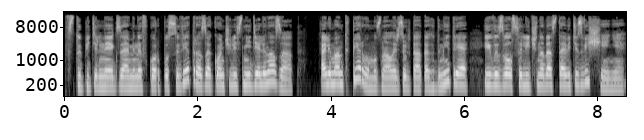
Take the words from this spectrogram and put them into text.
Вступительные экзамены в корпус ветра закончились неделю назад. Алимант первым узнал о результатах Дмитрия и вызвался лично доставить извещение.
